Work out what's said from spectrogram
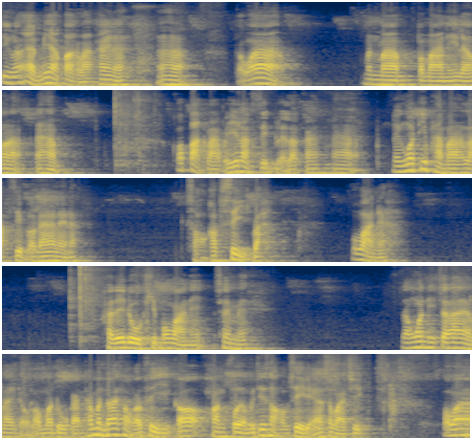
จริงแล้วแอดไม่อยากปักหลักให้นะนะฮะแต่ว่ามันมาประมาณนี้แล้วอะนะครับ ก็ปักหลักไปที่หลักสิบเลยแล้วกันนะฮะในงวดที่ผ่านมาหลักสิบเราได้อะไรนะสองกับสี่ป่ะเมื่อวานเนี่ยใครได้ดูคลิปเมื่อวานนี้ใช่ไหมแล้ววันนี้จะได้อะไรเดี๋ยวเรามาดูกัน ถ้ามันได้สองกับสี่ก็คอนเฟิร์มไปที่สองกับสี่เลยนะสมาชิก เพราะว่า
